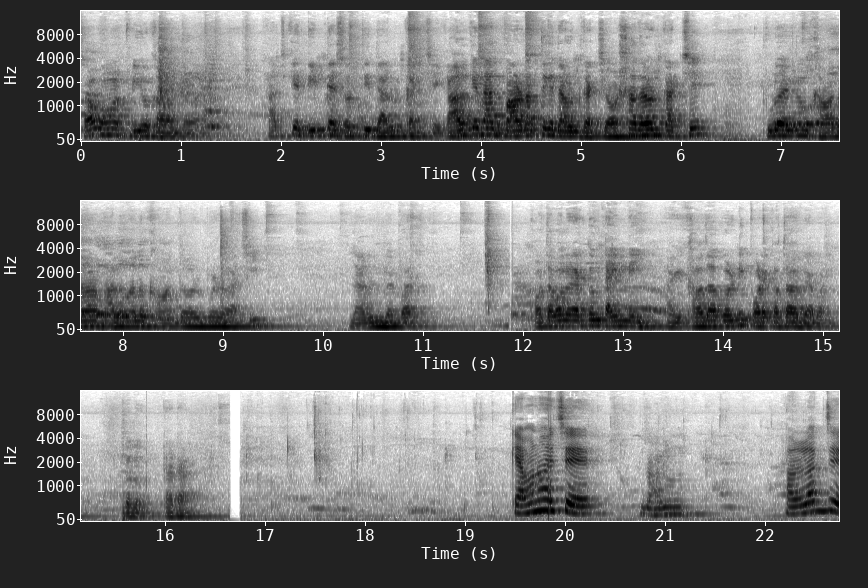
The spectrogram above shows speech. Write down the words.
সব আমার প্রিয় খাবার দাবার। আজকে দিনটা সত্যি দারুণ কাটছে। কালকে রাত বারোটার থেকে দারুণ কাটছে, অসাধারণ কাটছে। পুরো একদম খাওয়া দাওয়ার ভালো ভালো খাবার দাওয়ার উপরে আছি। দারুণ ব্যাপার। কথা বলার একদম টাইম নেই। আগে খাওয়া দাওয়া করে নিই পরে কথা হবে আবার। চলো টাটা। কেমন হয়েছে? দারুণ। ভালো লাগছে?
